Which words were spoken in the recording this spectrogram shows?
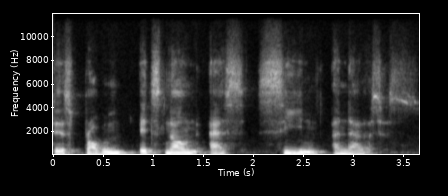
this problem. It's known as scene analysis.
